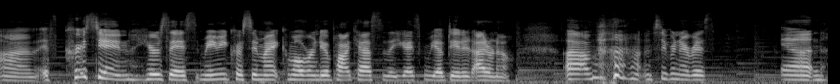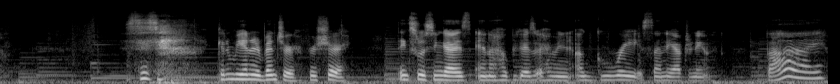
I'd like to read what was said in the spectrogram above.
Um, if Kristen hears this, maybe Kristen might come over and do a podcast so that you guys can be updated. I don't know. Um, I'm super nervous, and this is going to be an adventure for sure. Thanks for listening, guys, and I hope you guys are having a great Sunday afternoon. Bye.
